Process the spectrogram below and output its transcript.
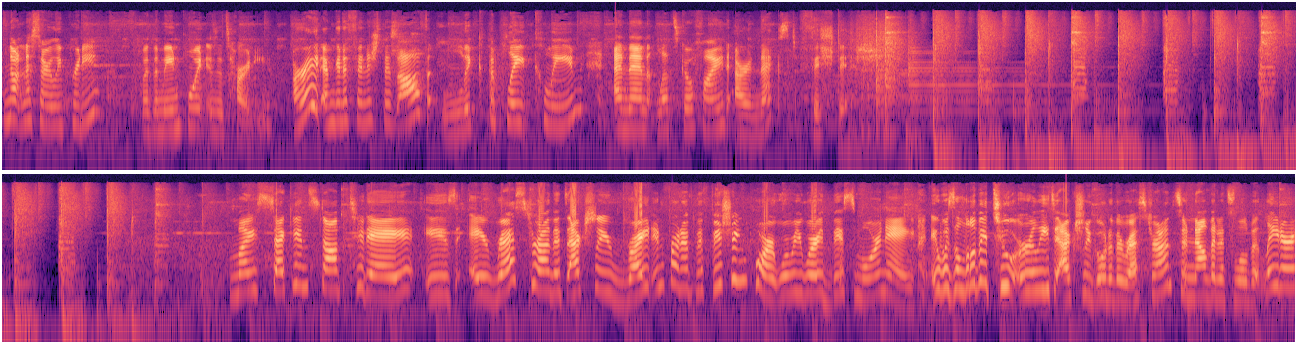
not necessarily pretty, but the main point is it's hearty. All right, I'm gonna finish this off, lick the plate clean, and then let's go find our next fish dish. My second stop today is a restaurant that's actually right in front of the fishing port where we were this morning. It was a little bit too early to actually go to the restaurant, so now that it's a little bit later,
